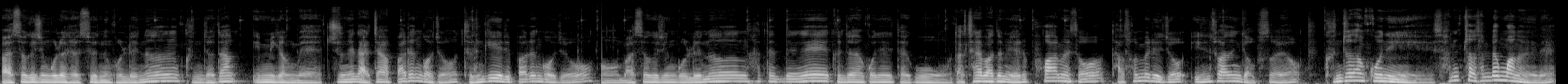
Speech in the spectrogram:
말소기준 권리 될수 있는 권리는 근저당 임미경매 중에 날짜가 빠른 거죠. 등기일이 빠른 거죠. 어, 말소기준 권리는 하여튼 등의 근저당권이 되고 낙찰받으면 얘를 포함해서 다 소멸이죠. 인수하는 게 없어요. 근저당권이 3,300만 원이네?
